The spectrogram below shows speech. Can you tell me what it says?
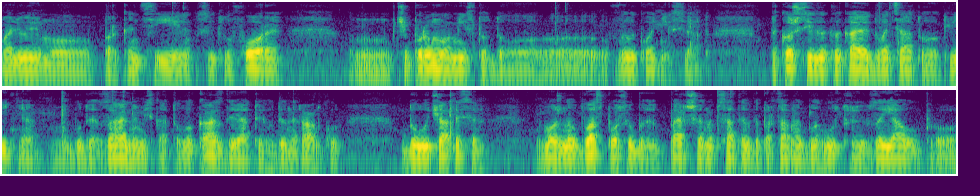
малюємо парканці, світлофори, чепуримо місто до е, великодніх свят. Також всіх закликаю 20 квітня буде загальноміська толока з 9 години ранку долучатися. Можна в два способи. Перше написати в департамент благоустрою заяву про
